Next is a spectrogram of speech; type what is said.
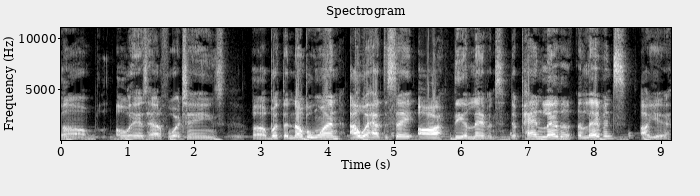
Um, old heads had the 14s. Uh, but the number one, I would have to say, are the 11s. The patent leather 11s, oh yeah.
